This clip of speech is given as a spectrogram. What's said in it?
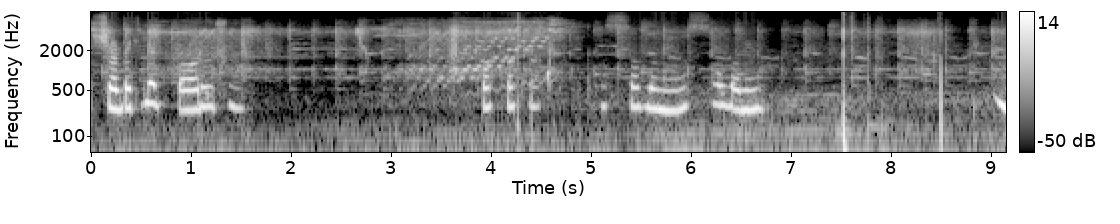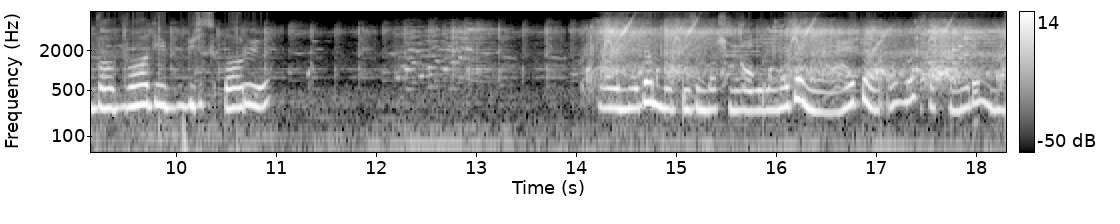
Dışarıdakiler bağırıyor şu an. Bak bak bak. Nasıl sallanıyor nasıl sallanıyor. Baba diye birisi bağırıyor. Abi neden bu bizim başımıza geliyor? Neden ya? Neden? Allah aşkına neden ya?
